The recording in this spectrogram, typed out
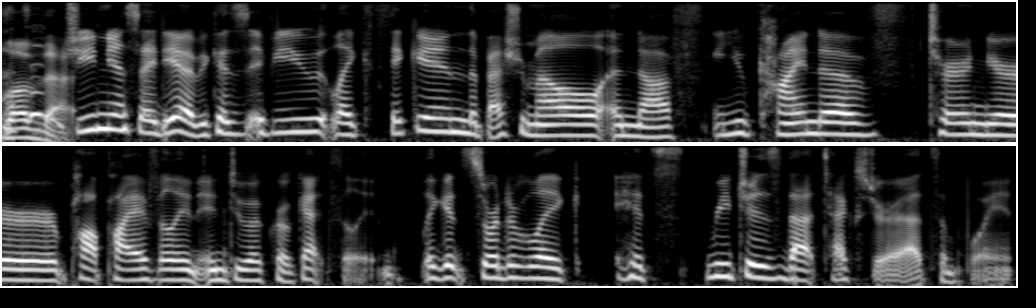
Love That's a that. Genius idea because if you like thicken the bechamel enough, you kind of turn your pot pie filling into a croquette filling. Like it's sort of like hits reaches that texture at some point.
